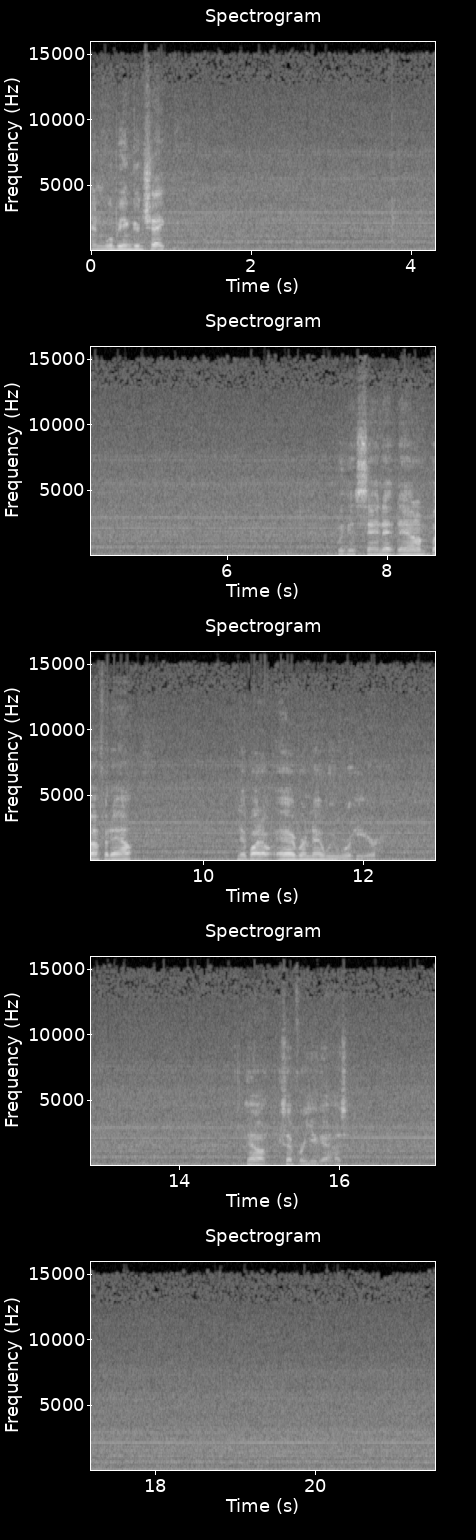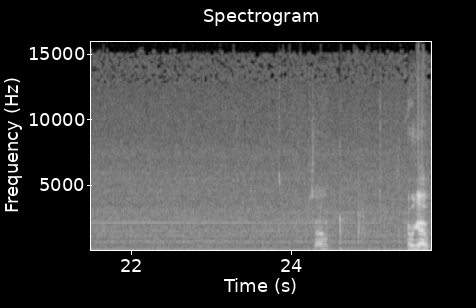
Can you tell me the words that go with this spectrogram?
And we'll be in good shape. We can sand that down and buff it out. Nobody will ever know we were here. No, except for you guys. So, there we go.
